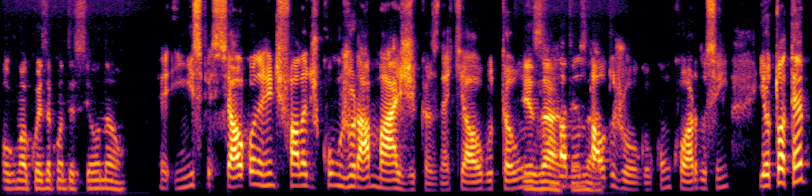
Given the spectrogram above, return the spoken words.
alguma coisa acontecer ou não. É, em especial quando a gente fala de conjurar mágicas, né? Que é algo tão exato, fundamental exato. do jogo. Eu concordo, sim. E eu tô até,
